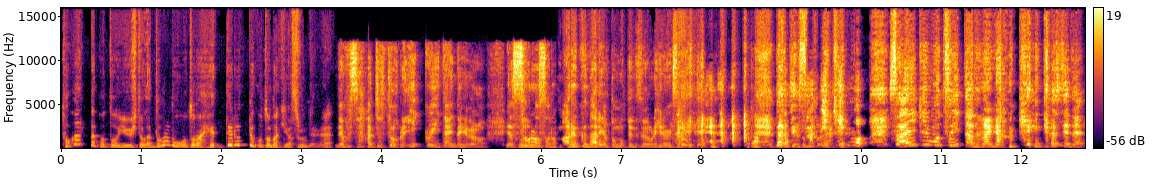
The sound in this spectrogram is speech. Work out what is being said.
尖ったことを言う人がどんどん大人減ってるってことな気がするんだよね。でもさ、ちょっと俺一個言いたいんだけど、いや、そろそろ丸くなれよと思ってるんですよ、俺、ひろゆきさんに。あだって最近も、最近もツイッターでなんか喧嘩してて、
